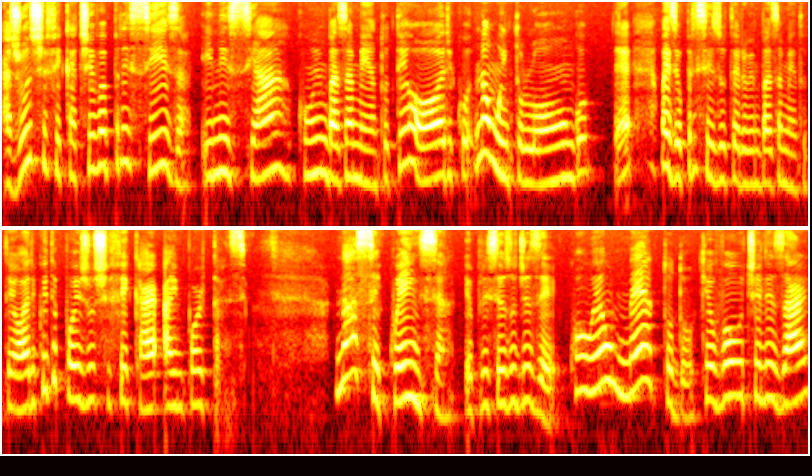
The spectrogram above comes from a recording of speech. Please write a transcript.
A justificativa precisa iniciar com um embasamento teórico, não muito longo, né? mas eu preciso ter um embasamento teórico e depois justificar a importância. Na sequência, eu preciso dizer qual é o método que eu vou utilizar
